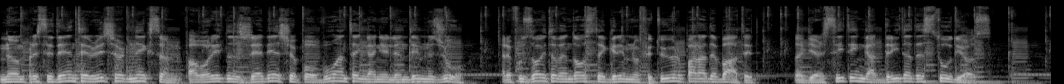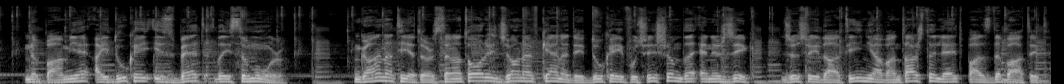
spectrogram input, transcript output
Nënpresidenti Richard Nixon, favorit në zgjedhje që po vuante nga një lëndim në gju, refuzoi të vendoste grim në fytyrë para debatit dhe djersiti nga dritat e studios. Në pamje, ai dukej i zbetë dhe i sëmurë. Nga ana tjetër, senatori John F. Kennedy dukej i fuqishëm dhe energjik, gjë që i dha atij një avantazh të lehtë pas debatit.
